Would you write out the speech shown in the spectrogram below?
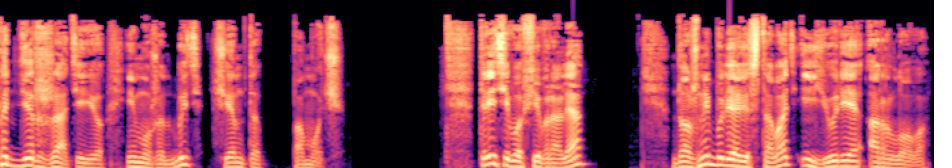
поддержать ее и, может быть, чем-то помочь. 3 февраля должны были арестовать и Юрия Орлова.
